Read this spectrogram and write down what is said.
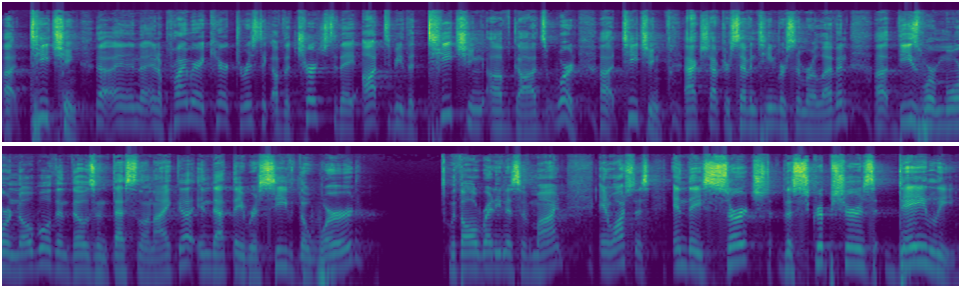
uh, teaching. Uh, and, and, a primary characteristic of the church today ought to be the teaching of God's word. Uh, teaching. Acts chapter 17, verse number 11. Uh, These were more noble than those in Thessalonica in that they received the word with all readiness of mind. And watch this. And they searched the scriptures daily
